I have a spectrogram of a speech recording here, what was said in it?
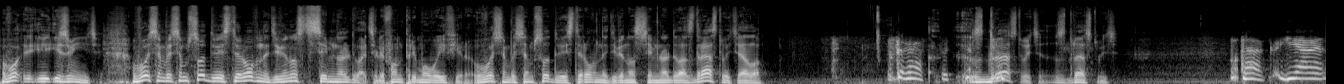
Вот, и, извините. 8 800 200 ровно 9702, телефон прямого эфира. 8 800 200 ровно 9702. Здравствуйте, алло. Здравствуйте. Здравствуйте, здравствуйте. Так, я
